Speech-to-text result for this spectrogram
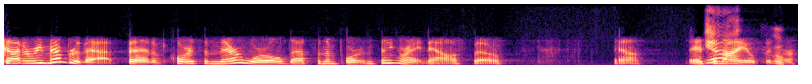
got to remember that that of course in their world that's an important thing right now. So yeah, it's an eye opener.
